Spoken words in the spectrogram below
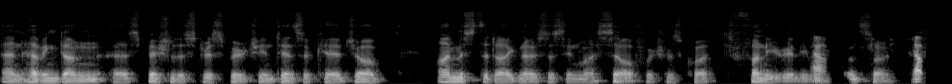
and having done a specialist respiratory intensive care job, I missed the diagnosis in myself, which was quite funny, really. Wow. I'm sorry. Yep.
